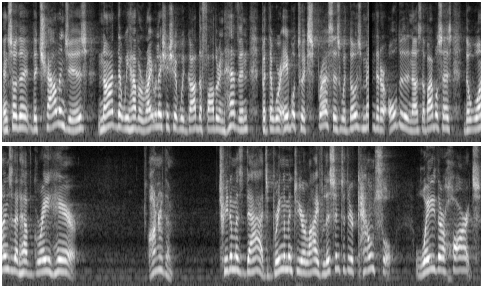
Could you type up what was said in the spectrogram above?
And so the, the challenge is not that we have a right relationship with God the Father in heaven, but that we're able to express this with those men that are older than us. The Bible says, the ones that have gray hair, honor them. Treat them as dads. Bring them into your life. Listen to their counsel. Weigh their hearts.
